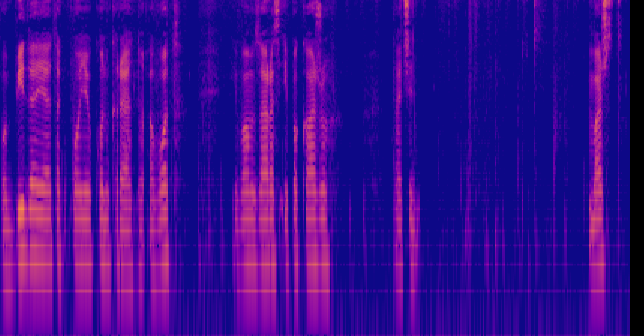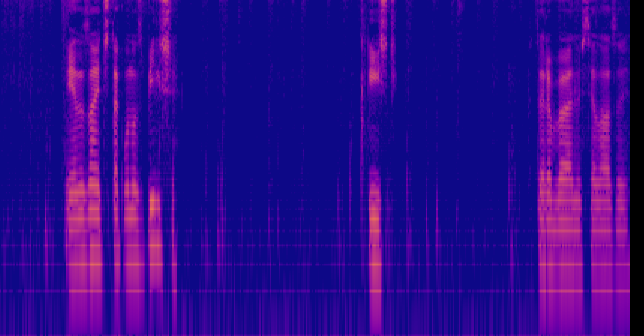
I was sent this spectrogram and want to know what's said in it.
Обідає, я так поняв, конкретно. А от і вам зараз і покажу. Значить. Бачите? Я не знаю, чи так воно збільше. Кліщ. В теребені все лазає.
